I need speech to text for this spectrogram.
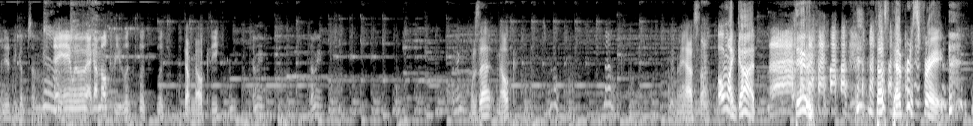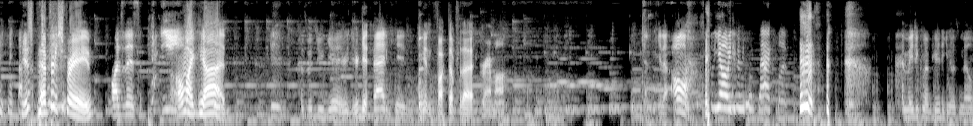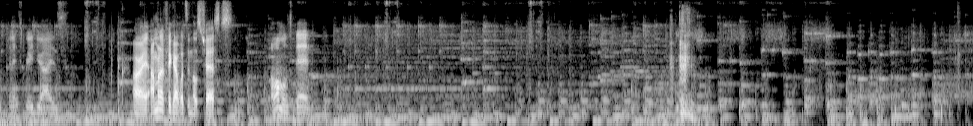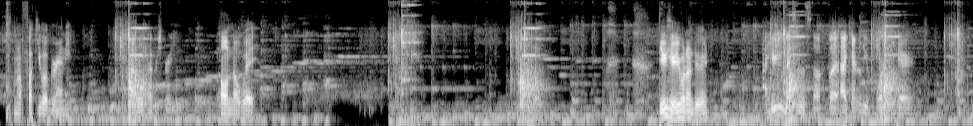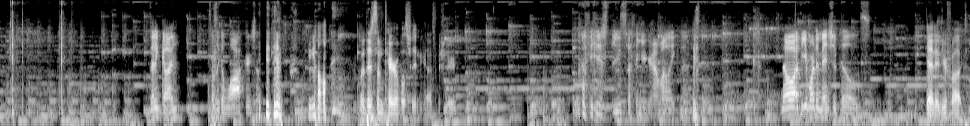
I need to pick up some. Hey, hey, wait, wait, wait! I got milk for you. Look, look, look. Got milk. See? Come here. Come here. Come here. What is that? Milk? It's milk. Milk. Good Let me have some. Oh my god! Dude! That's pepper spray! You just pepper sprayed! Watch this. Oh my god! That's what you get. You're, you're getting Bad kid. you're getting fucked up for that, Grandma. Get out. Oh! Yo, you didn't even do a backflip. I made you come up here thinking it was milk, and it sprayed your eyes. Alright, I'm gonna figure out what's in those chests. I'm almost dead. I'm gonna fuck you up, Granny. I will pepper spray you. Oh, no way. Do you hear what I'm doing? I hear you messing with stuff, but I can't really afford to care. Is that a gun? Sounds like a lock or something. no. But there's some terrible shit in here, that's for sure. you just threw stuff at your grandma like that. no, I have to get more dementia pills. Yeah, dude, you're fucked.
